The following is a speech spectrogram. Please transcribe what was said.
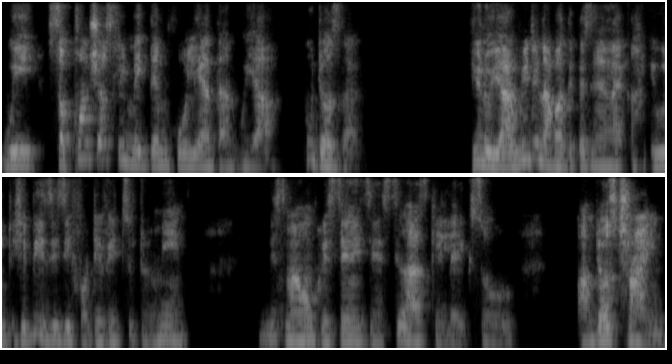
We subconsciously make them holier than we are. Who does that? You know, you are reading about the person and like, ah, it would should be easy for David to do me. This my own Christianity still has K leg, so I'm just trying.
